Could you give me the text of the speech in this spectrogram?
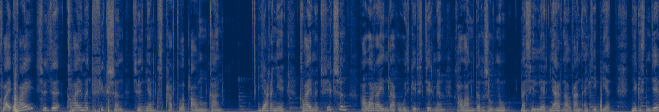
Клайфай сөзі climate fiction сөзінен қысқартылып алынған. Яғни climate fiction ауа райындағы өзгерістер мен ғаламдық жылыну мәселелеріне арналған әдебиет. Негізінде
